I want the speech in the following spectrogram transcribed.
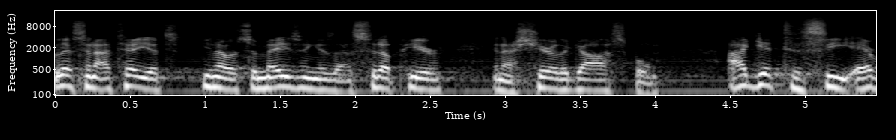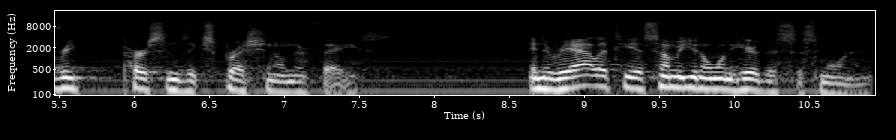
Listen, I tell you, it's, you know, it's amazing as I sit up here and I share the gospel, I get to see every person's expression on their face. And the reality is, some of you don't want to hear this this morning.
